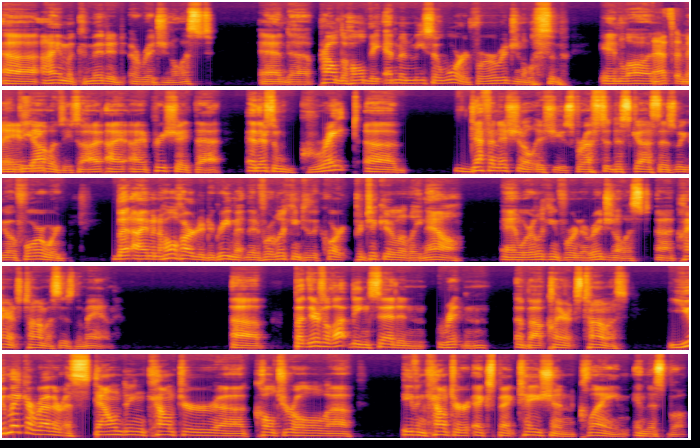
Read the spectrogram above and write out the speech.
Uh, I am a committed originalist and uh, proud to hold the Edmund Meese Award for originalism in law and, That's amazing. and theology. So I, I, I, appreciate that. And there's some great uh, definitional issues for us to discuss as we go forward. But I'm in wholehearted agreement that if we're looking to the court, particularly now, and we're looking for an originalist, uh, Clarence Thomas is the man. Uh, but there's a lot being said and written about Clarence Thomas. You make a rather astounding counter uh, cultural uh, even counter expectation claim in this book.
